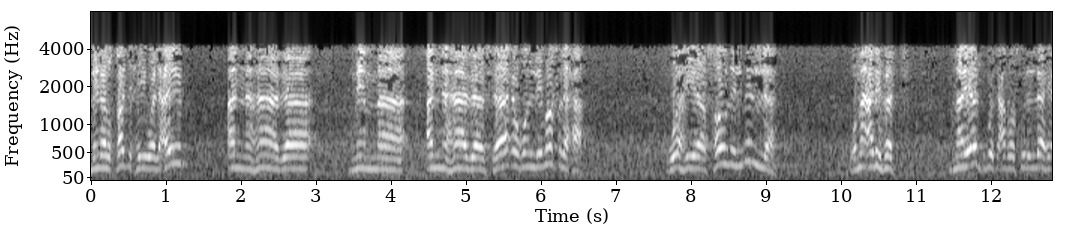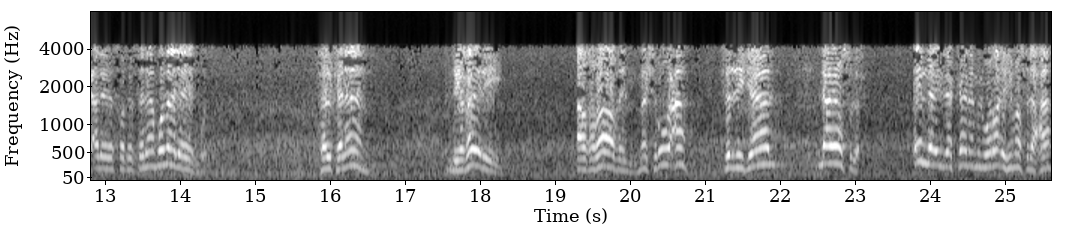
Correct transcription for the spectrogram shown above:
من القدح والعيب أن هذا مما أن هذا سائغ لمصلحة وهي صون الملة ومعرفة ما يثبت عن رسول الله عليه الصلاة والسلام وما لا يثبت. فالكلام لغير أغراض مشروعة في الرجال لا يصلح إلا إذا كان من ورائه مصلحة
